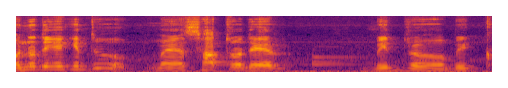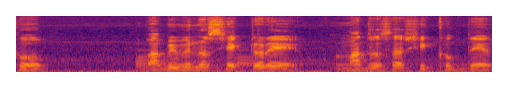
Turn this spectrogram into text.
অন্যদিকে কিন্তু ছাত্রদের বিদ্রোহ, বিক্ষোভ বা বিভিন্ন সেক্টরে মাদ্রাসার শিক্ষকদের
